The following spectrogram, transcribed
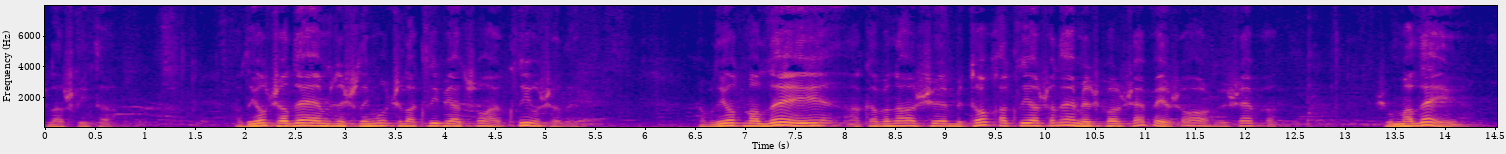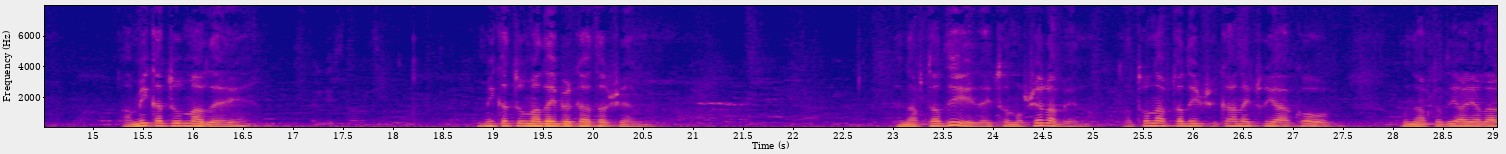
של השחיטה. אז להיות שלם זה שלמות של הכלי בעצמו, הכלי הוא שלם. אבל להיות מלא, הכוונה שבתוך הכלי השלם יש כבר שפע, יש אור ושפע, שהוא מלא. על מי כתוב מלא? מי כתוב מלא ברכת השם? זה נפתלי, אצל משה רבנו. אותו נפתלי שכאן אצל יעקב, הוא נפתלי איילה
